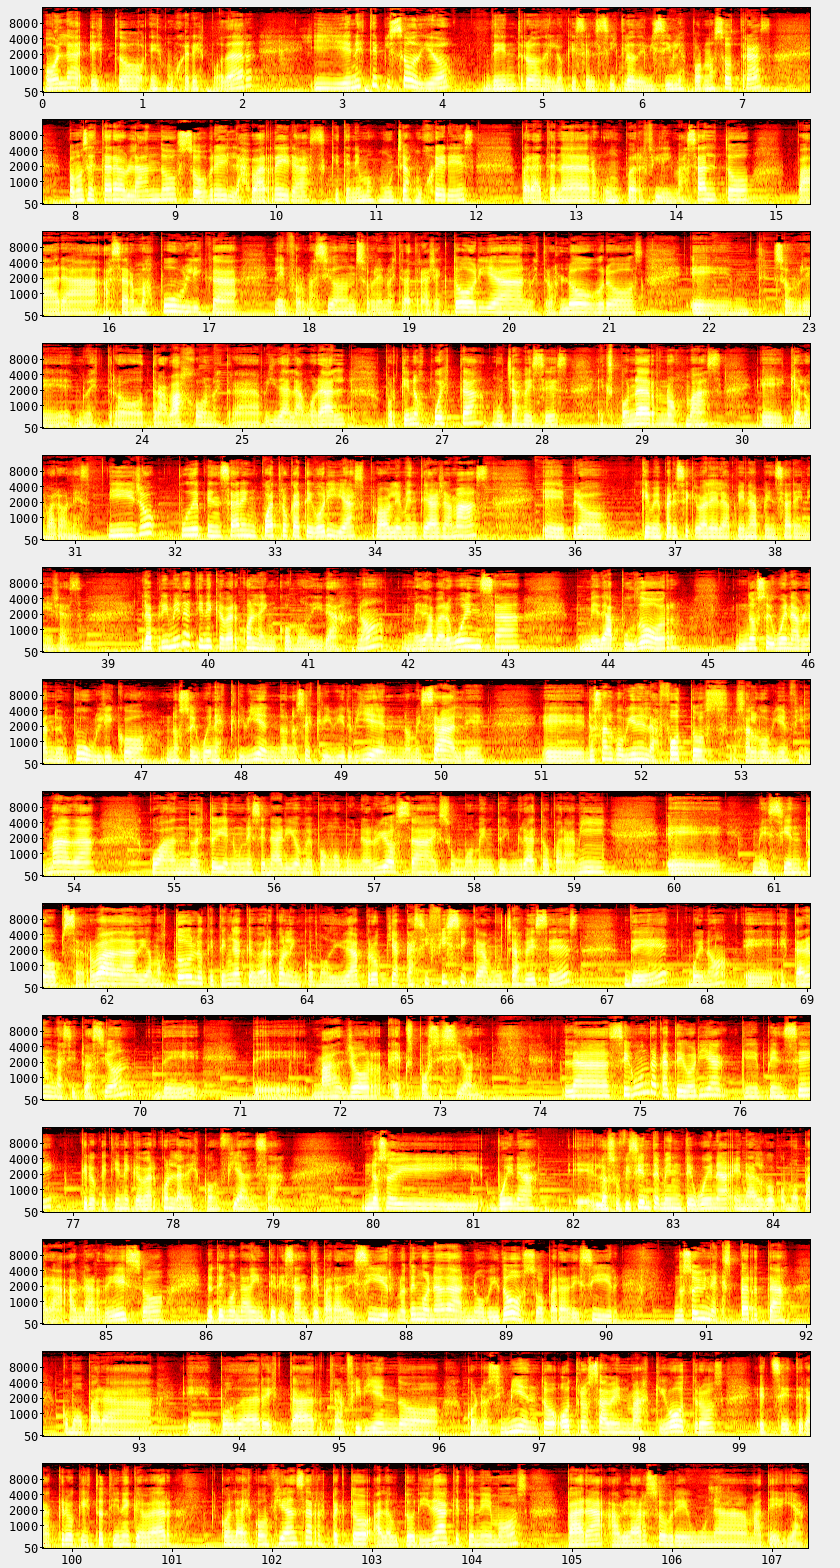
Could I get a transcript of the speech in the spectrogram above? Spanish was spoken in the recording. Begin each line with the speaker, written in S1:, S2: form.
S1: Hola, esto es Mujeres Poder y en este episodio, dentro de lo que es el ciclo de Visibles por Nosotras, vamos a estar hablando sobre las barreras que tenemos muchas mujeres para tener un perfil más alto, para hacer más pública la información sobre nuestra trayectoria, nuestros logros, eh, sobre nuestro trabajo, nuestra vida laboral, porque nos cuesta muchas veces exponernos más eh, que a los varones. Y yo pude pensar en cuatro categorías, probablemente haya más, eh, pero que me parece que vale la pena pensar en ellas. La primera tiene que ver con la incomodidad, ¿no? Me da vergüenza, me da pudor, no soy buena hablando en público, no soy buena escribiendo, no sé escribir bien, no me sale, eh, no salgo bien en las fotos, no salgo bien filmada, cuando estoy en un escenario me pongo muy nerviosa, es un momento ingrato para mí, eh, me siento observada, digamos, todo lo que tenga que ver con la incomodidad propia, casi física muchas veces, de, bueno, eh, estar en una situación de mayor exposición. La segunda categoría que pensé creo que tiene que ver con la desconfianza. No soy buena, eh, lo suficientemente buena en algo como para hablar de eso, no tengo nada interesante para decir, no tengo nada novedoso para decir, no soy una experta como para eh, poder estar transfiriendo conocimiento, otros saben más que otros, etc. Creo que esto tiene que ver con la desconfianza respecto a la autoridad que tenemos para hablar sobre una materia.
